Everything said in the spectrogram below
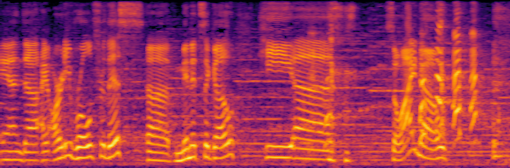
and uh, I already rolled for this uh, minutes ago. He, uh, so I know.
